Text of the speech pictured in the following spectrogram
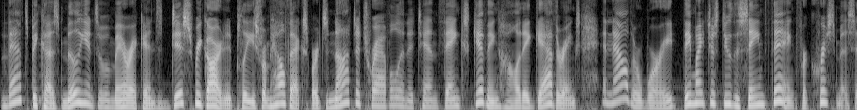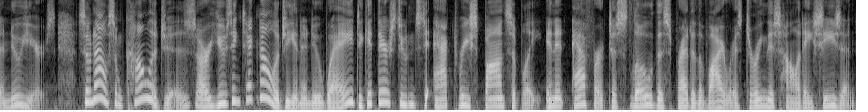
That's because millions of Americans disregarded pleas from health experts not to travel and attend Thanksgiving holiday gatherings, and now they're worried they might just do the same thing for Christmas and New Year's. So now some colleges are using technology in a new way to get their students to act responsibly in an effort to slow the spread of the virus during this holiday season.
